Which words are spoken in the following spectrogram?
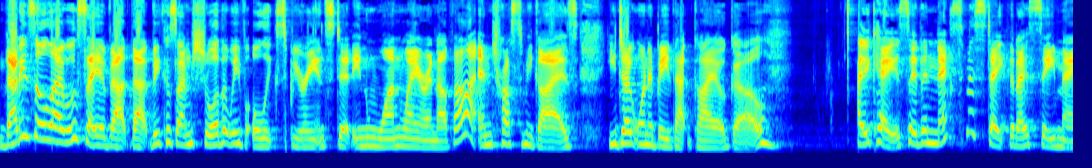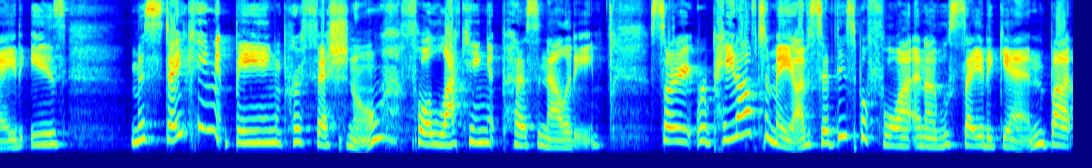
That is all I will say about that because I'm sure that we've all experienced it in one way or another. And trust me, guys, you don't want to be that guy or girl. Okay, so the next mistake that I see made is mistaking being professional for lacking personality. So, repeat after me. I've said this before and I will say it again, but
